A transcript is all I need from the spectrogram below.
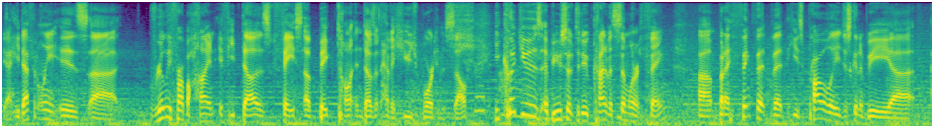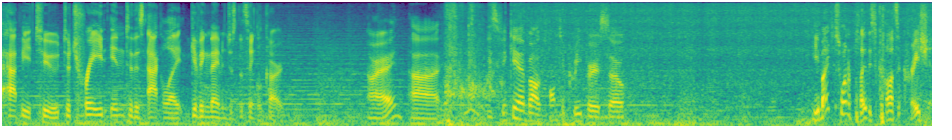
Yeah, he definitely is uh, really far behind if he does face a big taunt and doesn't have a huge board himself. He could use Abusive to do kind of a similar thing, um, but I think that, that he's probably just going to be uh, happy to to trade into this Acolyte, giving Naiman just a single card. All right. Uh, he's thinking about Haunted Creeper, so He might just want to play this Consecration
